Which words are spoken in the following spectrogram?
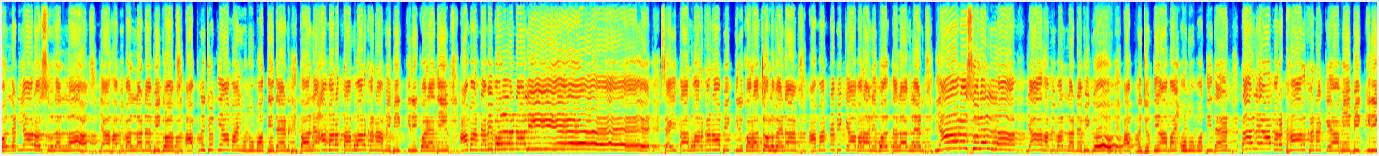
বললেন, ইয়া রাসূলুল্লাহ, ইয়া হাবিবাল্লাহ নবী গো, আপনি যদি আমায় অনুমতি দেন, তাহলে আমার তলোয়ারখানা আমি বিক্রি করে দিই। আমার নবী বললেন, আলী, সেই তালোয়ারখানা বিক্রি করা চলবে না। আমার নবীকে আবার আলী বলতে লাগলেন, ইয়া রাসূলুল্লাহ, ইয়া হাবিবাল্লাহ নবী গো, আপনি যদি আমায় অনুমতি দেন, তাহলে আমার ঢালখানাকে আমি বিক্রি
